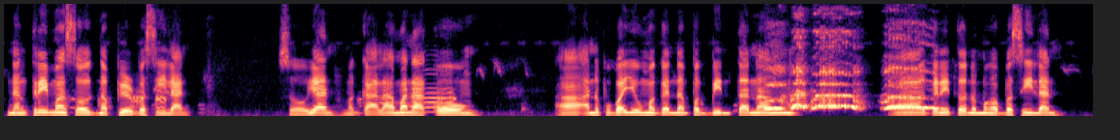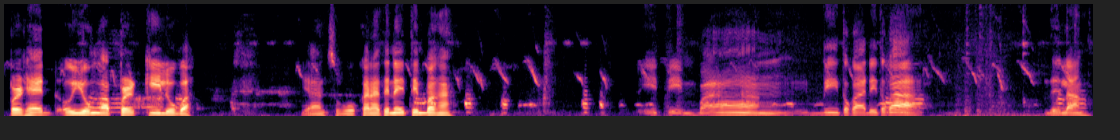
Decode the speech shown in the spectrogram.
ng 3 months old na pure basilan. So yan, magkaalaman na kung ah, ano po ba yung magandang pagbinta ng ah, ganito ng mga basilan per head o yung ah, per kilo ba. Yan, subukan natin na itimbang ha. Itimbang. Dito ka, dito ka. Hindi lang.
